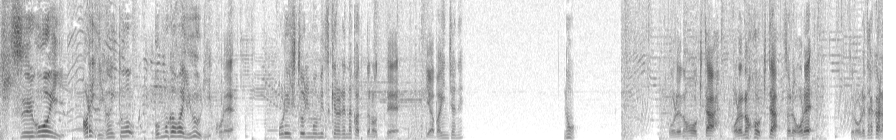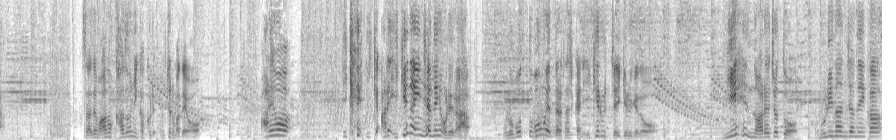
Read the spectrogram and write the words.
すごい。あれ意外とボム側有利？これ。俺一人も見つけられなかったのって。やばいんじゃね？の。俺の方来た。俺の方来た。それ俺。それ俺だから。さあでもあの角に隠れちょっと待てよ。あれはいけいけあれいけないんじゃね？俺ら。ロボットボムやったら確かにいけるっちゃいけるけど。見えへんのあれはちょっと無理なんじゃねえか？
